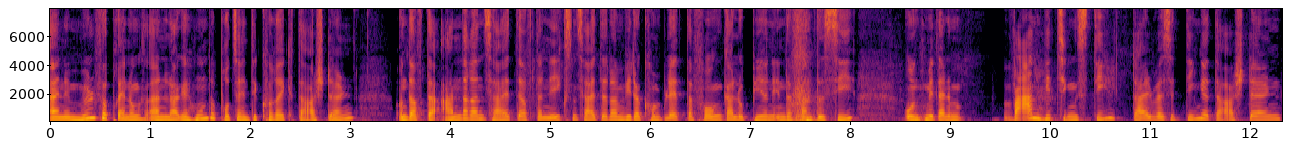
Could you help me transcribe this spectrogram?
eine Müllverbrennungsanlage hundertprozentig korrekt darstellen und auf der anderen Seite, auf der nächsten Seite dann wieder komplett davon galoppieren in der Fantasie und mit einem wahnwitzigen Stil teilweise Dinge darstellen,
